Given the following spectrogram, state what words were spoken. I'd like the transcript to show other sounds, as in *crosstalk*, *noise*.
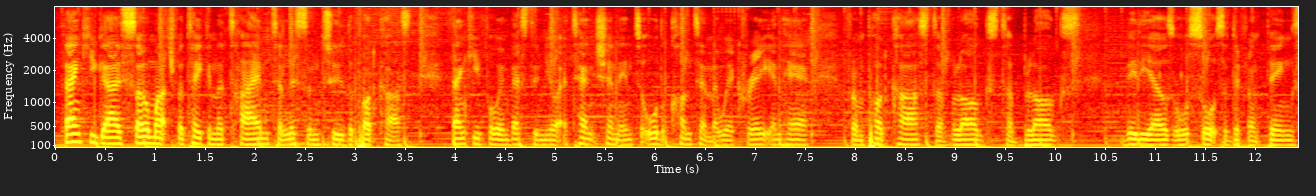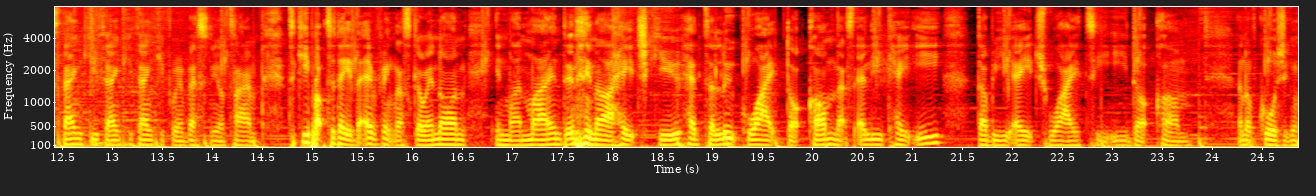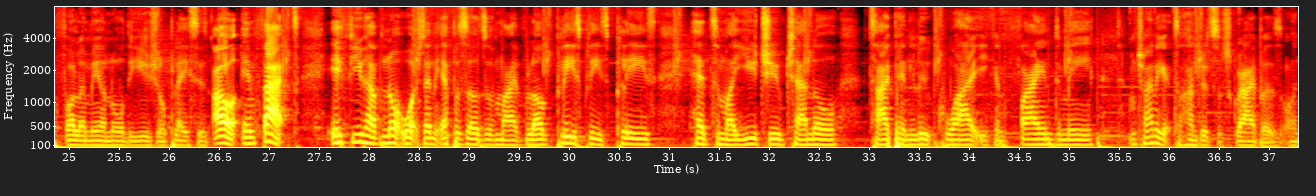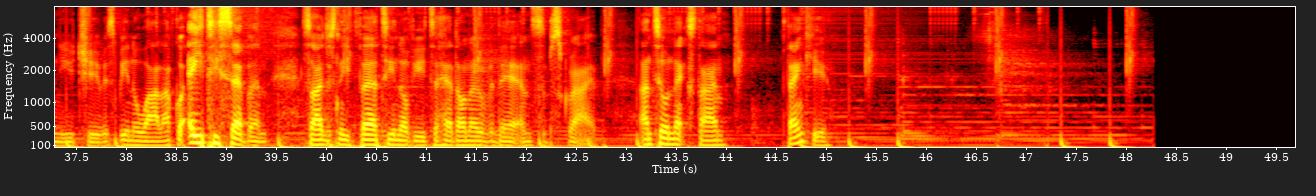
Thank you guys so much for taking the time to listen to the podcast. Thank you for investing your attention into all the content that we're creating here from podcasts to vlogs to blogs videos, all sorts of different things. Thank you, thank you, thank you for investing your time. To keep up to date with everything that's going on in my mind and *laughs* in our HQ, head to lukewhyte.com. That's L U K E W H Y T E.com. And of course, you can follow me on all the usual places. Oh, in fact, if you have not watched any episodes of my vlog, please, please, please head to my YouTube channel, type in Luke Whyte. You can find me. I'm trying to get to 100 subscribers on YouTube. It's been a while. I've got 87, so I just need 13 of you to head on over there and subscribe. Until next time, thank you.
